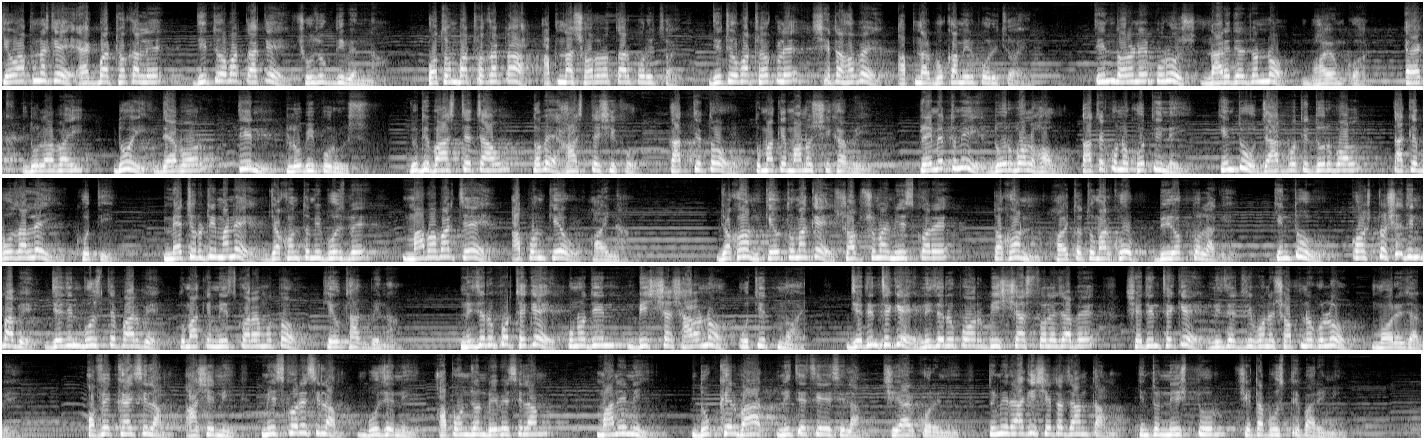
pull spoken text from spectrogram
কেউ আপনাকে একবার ঠকালে দ্বিতীয়বার তাকে সুযোগ দিবেন না। প্রথমবার ঠকাটা আপনার সরলতার পরিচয়। দ্বিতীয়বার ঠকলে সেটা হবে আপনার বোকামির পরিচয়। তিন ধরনের পুরুষ নারীদের জন্য ভয়ঙ্কর। এক, দুলাভাই। দুই, দেবর। তিন, লোভী পুরুষ। যদি বাঁচতে চাও, তবে হাসতে শিখো। কাঁদতে তো তোমাকে মানুষ শিখাবেই। প্রেমে তুমি দুর্বল হও, তাতে কোনো ক্ষতি নেই। কিন্তু যার প্রতি দুর্বল, তাকে বোঝালেই ক্ষতি। ম্যাচুরিটি মানে যখন তুমি বুঝবে মা বাবার চেয়ে আপন কেউ হয় না। যখন কেউ তোমাকে সব সময় মিস করে, তখন হয়তো তোমার খুব বিরক্ত লাগে। কিন্তু কষ্ট সেদিন পাবে, যেদিন বুঝতে পারবে তোমাকে মিস করার মতো কেউ থাকবে না। নিজের উপর থেকে কোনোদিন বিশ্বাস হারানো উচিত নয়। যেদিন থেকে নিজের উপর বিশ্বাস চলে যাবে, সেদিন থেকে নিজের জীবনের স্বপ্নগুলো মরে যাবে। অপেক্ষায় ছিলাম, আসেনি। মিস করেছিলাম, বুঝেনি। আপনজন ভেবেছিলাম, মানেনি। দুঃখের ভাগ নিতে চেয়েছিলাম শেয়ার করেনি। তুমি রাগি, সেটা জানতাম, কিন্তু নিষ্ঠুর, সেটা বুঝতে পারিনি।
